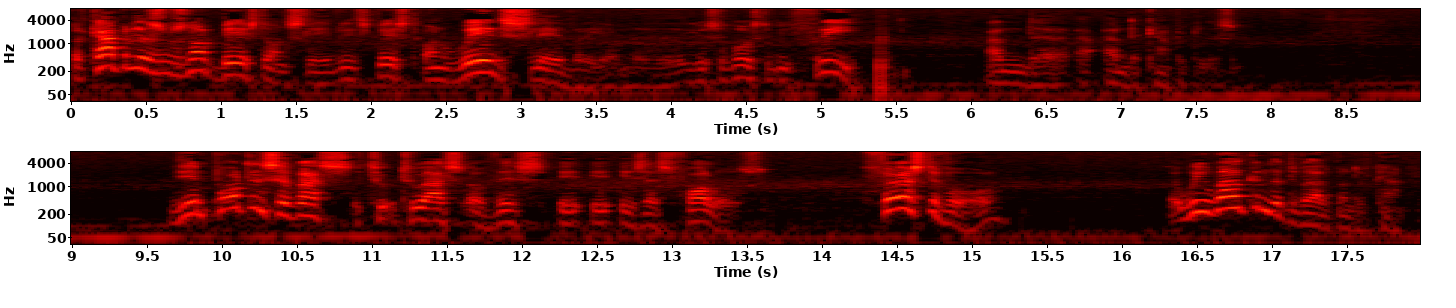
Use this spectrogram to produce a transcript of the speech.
But capitalism is not based on slavery, it's based on wage slavery. On the, you're supposed to be free under, uh, under capitalism. The importance of us to, to us of this is, is as follows. First of all, we welcome the development of capitalism.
